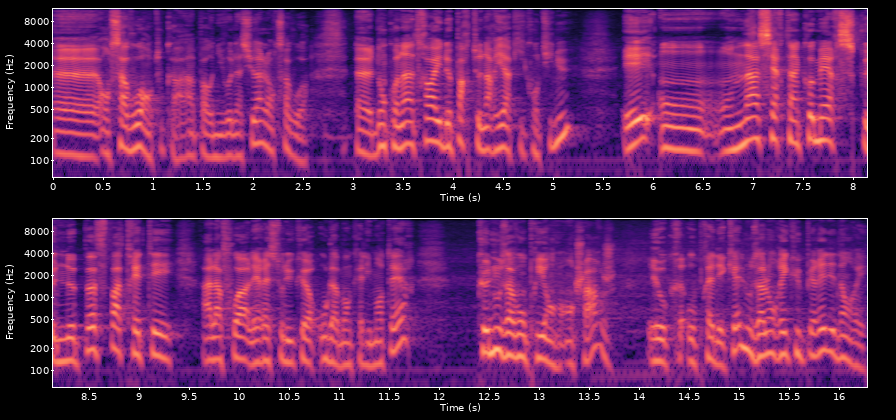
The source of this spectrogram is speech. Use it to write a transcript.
Euh, en Savoie en tout cas, hein, pas au niveau national, en Savoie. Euh, donc on a un travail de partenariat qui continue et on, a certains commerces que ne peuvent pas traiter à la fois les Restos du Cœur ou la Banque Alimentaire, que nous avons pris en, charge et auprès desquels nous allons récupérer des denrées.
